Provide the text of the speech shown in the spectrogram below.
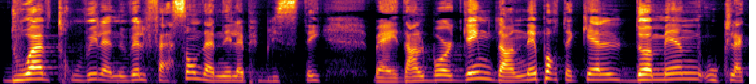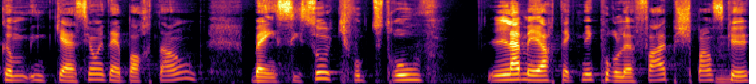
doivent trouver la nouvelle façon d'amener la publicité. Ben, dans le board game, dans n'importe quel domaine où que la communication est importante, ben, c'est sûr qu'il faut que tu trouves la meilleure technique pour le faire. Puis je pense mm. que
